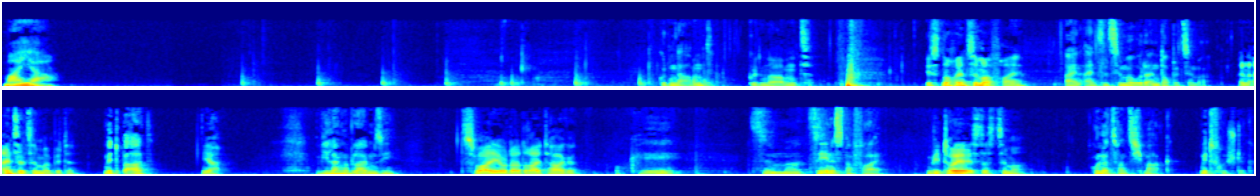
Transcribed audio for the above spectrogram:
玛雅。Guten Abend. Guten Abend. Ist noch ein Zimmer frei? Ein Einzelzimmer oder ein Doppelzimmer? Ein Einzelzimmer bitte. Mit Bad? Ja. Wie lange bleiben Sie? Zwei oder drei Tage. Okay. Zimmer 10 ist noch frei. Wie teuer ist das Zimmer? 120 Mark. Mit Frühstück.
